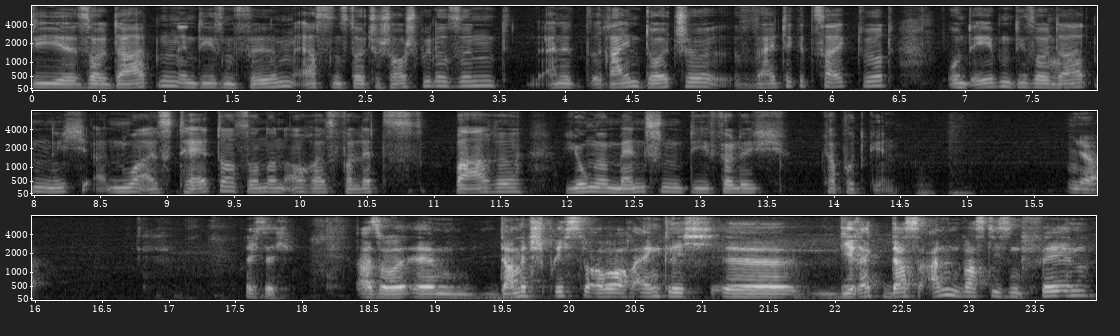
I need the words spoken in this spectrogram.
die Soldaten in diesem Film erstens deutsche Schauspieler sind, eine rein deutsche Seite gezeigt wird und eben die Soldaten nicht nur als Täter, sondern auch als verletzbare junge Menschen, die völlig kaputt gehen. Ja, richtig. Also ähm, damit sprichst du aber auch eigentlich äh, direkt das an, was diesen Film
